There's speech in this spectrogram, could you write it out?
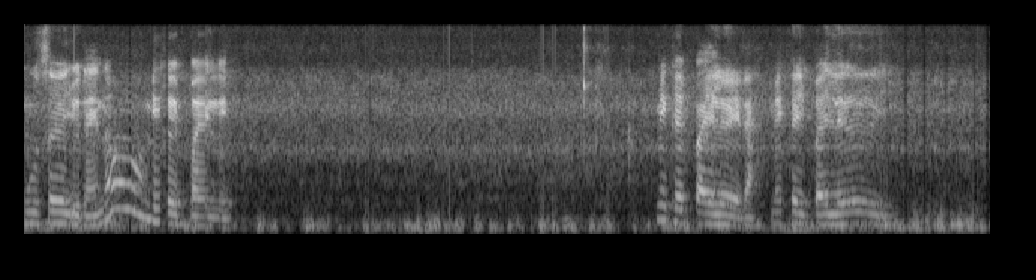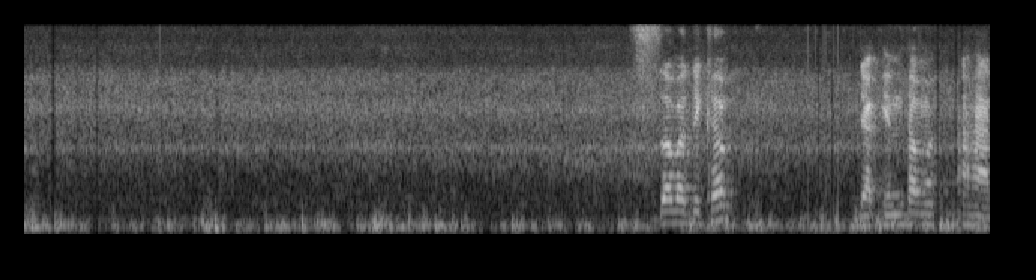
มูเซอร์อยู่ไหนเนาะไม่เคยไปเลย ไม่เคยไปเลยนะ ไม่เคยไปเลย สวัสดีครับ อยากเห็นทำอาหาร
